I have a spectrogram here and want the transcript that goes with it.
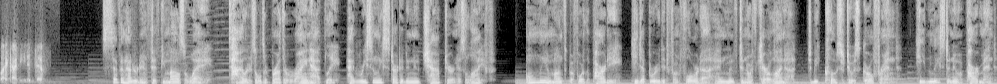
like I needed to. 750 miles away, Tyler's older brother Ryan Hadley had recently started a new chapter in his life. Only a month before the party, he'd uprooted from Florida and moved to North Carolina to be closer to his girlfriend. He'd leased a new apartment,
